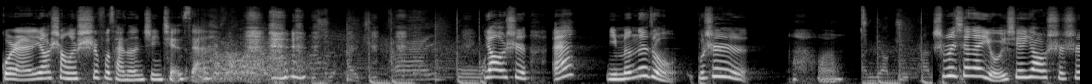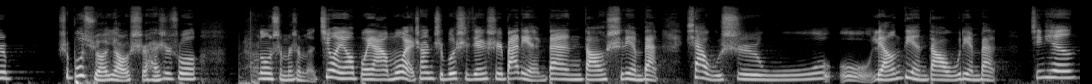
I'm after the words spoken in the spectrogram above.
果然要上了师傅才能进前三。钥匙，哎，你们那种不是，嗯，是不是现在有一些钥匙是是不需要钥匙，还是说弄什么什么？今晚要播呀，我们晚上直播时间是八点半到十点半，下午是五五两点到五点半。今天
